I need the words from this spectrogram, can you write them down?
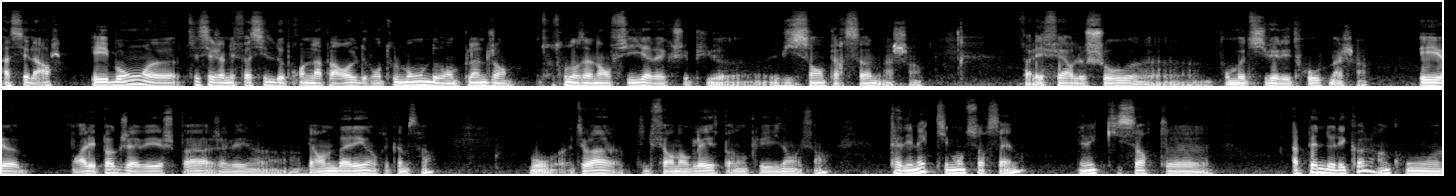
assez large. Et bon, euh, tu sais, c'est jamais facile de prendre la parole devant tout le monde, devant plein de gens. On se retrouve dans un amphi avec, je sais plus, 800 euh, personnes, machin. Fallait faire le show euh, pour motiver les troupes, machin. Et à l'époque, j'avais, je sais pas, j'avais 40 balais, un truc comme ça. Bon, tu vois, tu le fais en anglais, c'est pas non plus évident et ça. T'as des mecs qui montent sur scène, des mecs qui sortent à peine de l'école, hein, qui ont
